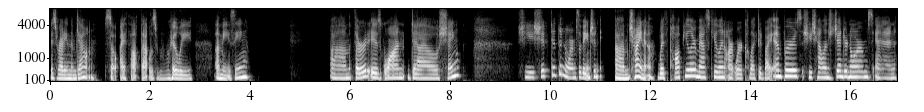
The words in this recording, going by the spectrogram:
is writing them down. So I thought that was really amazing. Um, third is Guan Daosheng. She shifted the norms of ancient um, China with popular masculine artwork collected by emperors. She challenged gender norms and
